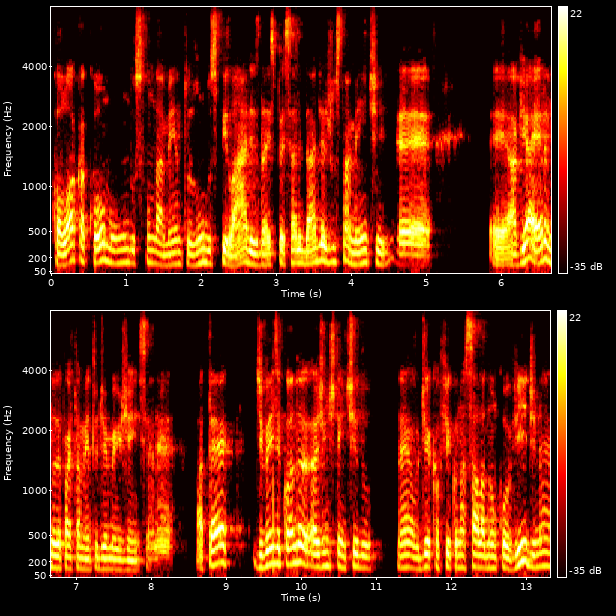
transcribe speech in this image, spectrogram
coloca como um dos fundamentos, um dos pilares da especialidade é justamente é, é, a via aérea no departamento de emergência. Né? Até de vez em quando a gente tem tido, né, o dia que eu fico na sala não Covid, né,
